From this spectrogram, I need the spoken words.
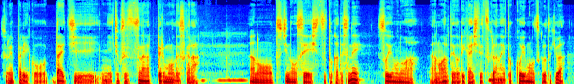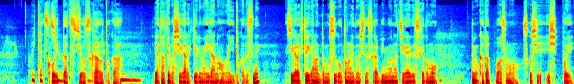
それはやっぱりこう大地に直接つながってるものですから、あの土の性質とかですねそういうものはあのある程度理解して作らないと、こういうものを作る時はこういった土を。使うとか、いや例えば信楽よりも伊賀の方がいいとかですね。信楽と伊賀なんてもうすぐお隣同士ですから微妙な違いですけどもでも片っぽはその少し石っぽい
